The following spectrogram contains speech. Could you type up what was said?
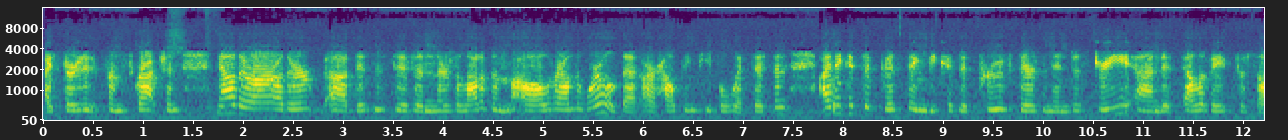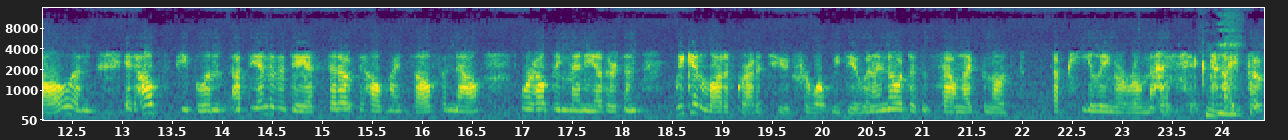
I started it from scratch. And now there are other uh, businesses, and there's a lot of them all around the world that are helping people with this. And I think it's a good thing because it proves there's an industry and it elevates us all and it helps people. And at the end of the day, I set out to help myself, and now we're helping many others. And we get a lot of gratitude for what we do. And I know it doesn't sound like the most appealing or romantic mm-hmm. type of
